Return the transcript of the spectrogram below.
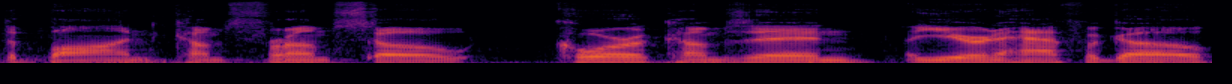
the bond comes from? So Cora comes in a year and a half ago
